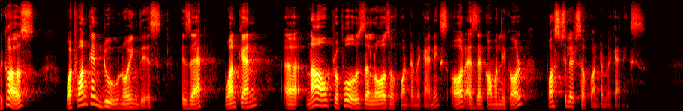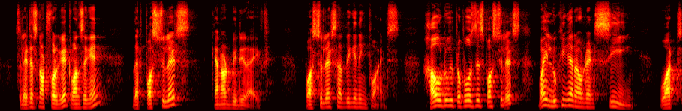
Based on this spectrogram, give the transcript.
because what one can do knowing this is that one can uh, now propose the laws of quantum mechanics or as they are commonly called postulates of quantum mechanics. So, let us not forget once again that postulates cannot be derived, postulates are beginning points. How do we propose these postulates? By looking around and seeing what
